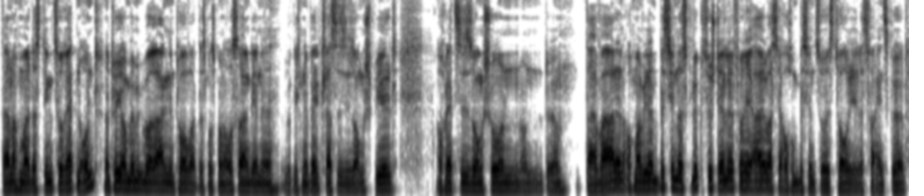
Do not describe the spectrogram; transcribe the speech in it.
da nochmal das Ding zu retten und natürlich auch mit dem überragenden Torwart, das muss man auch sagen, der eine, wirklich eine Weltklasse-Saison spielt, auch letzte Saison schon und äh, da war dann auch mal wieder ein bisschen das Glück zur Stelle für Real, was ja auch ein bisschen zur Historie des Vereins gehört.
